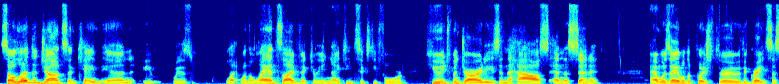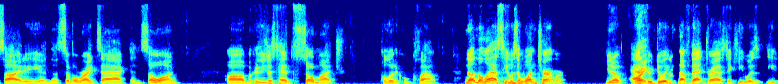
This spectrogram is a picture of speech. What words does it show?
So Lyndon Johnson came in, he was with a landslide victory in 1964, huge majorities in the House and the Senate, and was able to push through the Great Society and the Civil Rights Act and so on, uh, because he just had so much political clout. Nonetheless, he was a one-termer. You know, after right. doing stuff that drastic, he was he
